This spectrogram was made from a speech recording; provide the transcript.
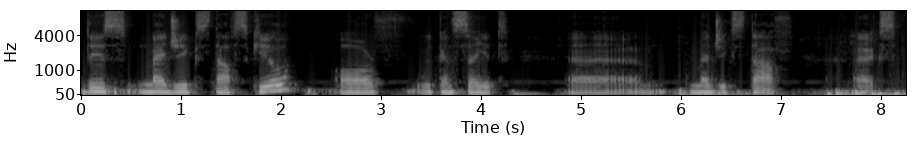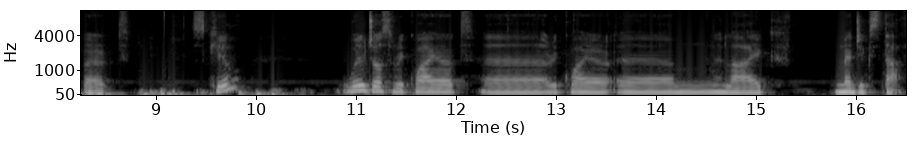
this magic staff skill, or we can say it um, magic staff expert skill will just require uh, require um, like magic staff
